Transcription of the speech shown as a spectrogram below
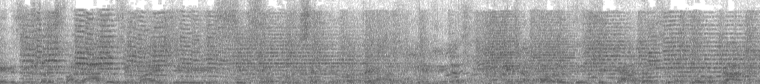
Eles estão espalhados em mais de 670 terras indígenas que já foram identificadas e homologadas.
